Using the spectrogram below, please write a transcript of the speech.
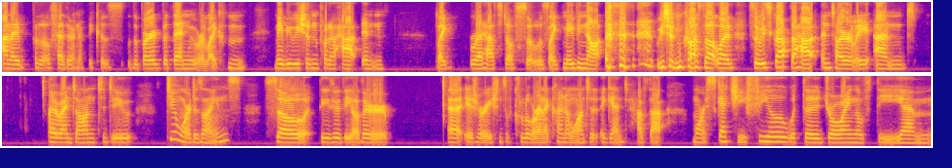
and I put a little feather in it because of the bird. But then we were like, hmm, maybe we shouldn't put a hat in like red hat stuff. So it was like, maybe not. we shouldn't cross that line. So we scrapped the hat entirely and I went on to do two more designs. So these are the other uh, iterations of color, and I kind of wanted again to have that more sketchy feel with the drawing of the um,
